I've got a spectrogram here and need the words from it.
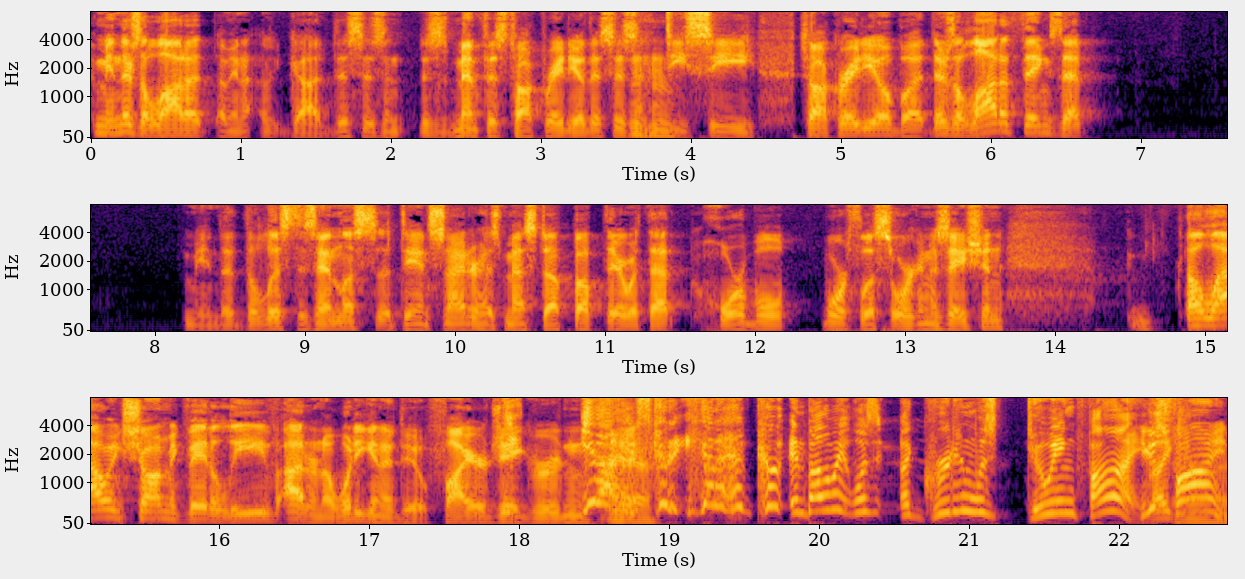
I mean, there's a lot of. I mean, God, this isn't. This is Memphis talk radio. This isn't DC talk radio. But there's a lot of things that. I mean, the the list is endless. That Dan Snyder has messed up up there with that horrible, worthless organization. Allowing Sean McVay to leave, I don't know. What are you going to do? Fire Jay Gruden? Yeah, he's gonna, he got a head coach. And by the way, it wasn't like Gruden was doing fine. He was like, fine.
